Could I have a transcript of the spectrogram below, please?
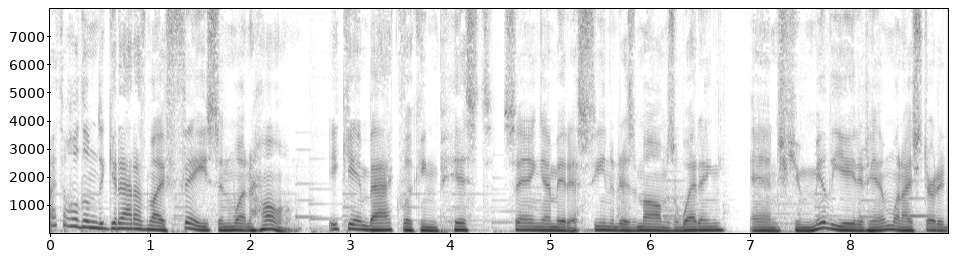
I told him to get out of my face and went home. He came back looking pissed, saying I made a scene at his mom's wedding and humiliated him when I started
